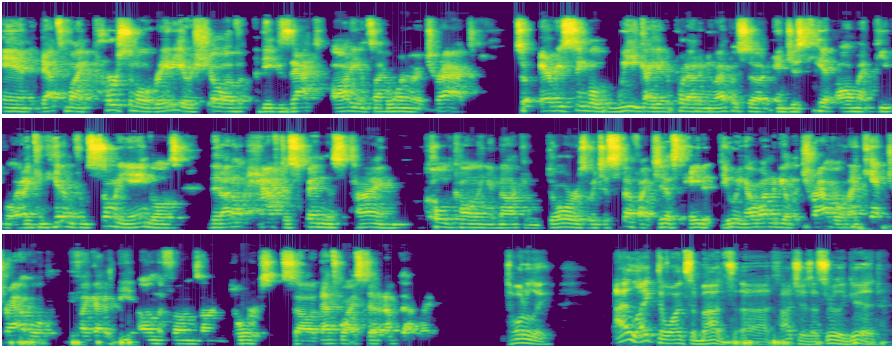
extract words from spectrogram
And that's my personal radio show of the exact audience I want to attract. So every single week, I get to put out a new episode and just hit all my people. And I can hit them from so many angles that I don't have to spend this time cold calling and knocking doors, which is stuff I just hated doing. I wanted to be able to travel, and I can't travel if I got to be on the phones on doors. So that's why I set it up that way. Totally. I like the once a month uh, touches. That's really good.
